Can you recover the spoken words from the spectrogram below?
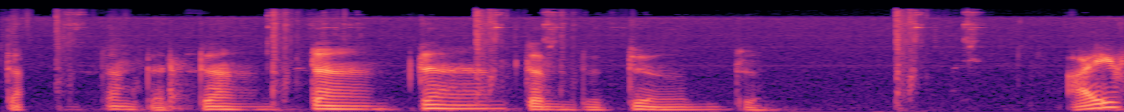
Dun, dun, dun, dun, dun, dun, dun, dun. Eif.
